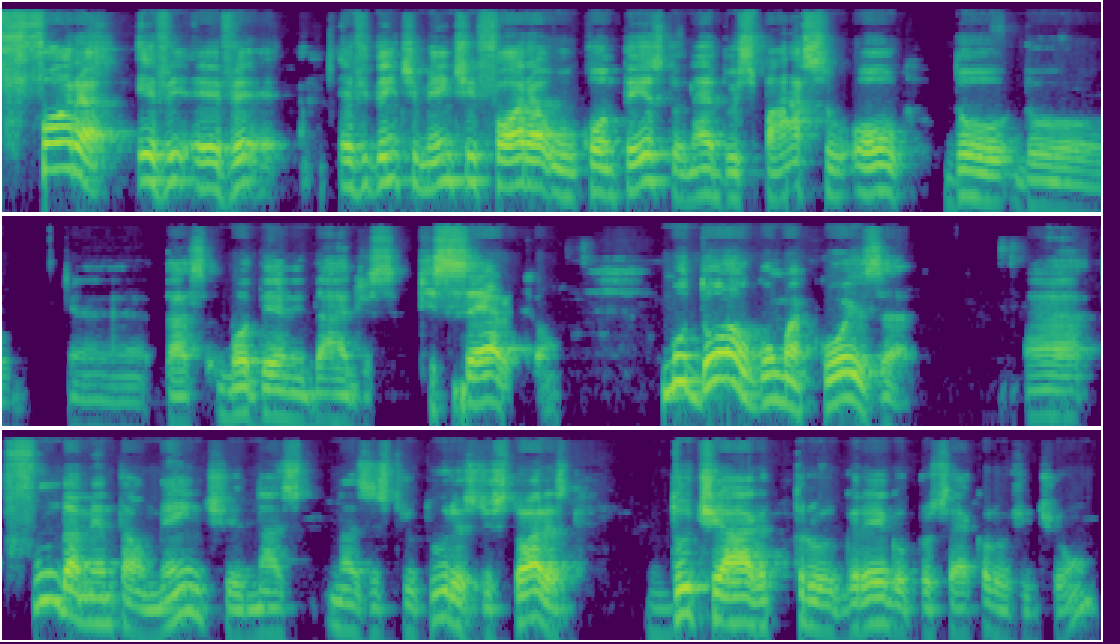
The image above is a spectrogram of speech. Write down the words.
fora, ev ev evidentemente, fora o contexto né, do espaço ou do, do é, das modernidades que cercam, mudou alguma coisa uh, fundamentalmente nas, nas estruturas de histórias do teatro grego para o século XXI?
